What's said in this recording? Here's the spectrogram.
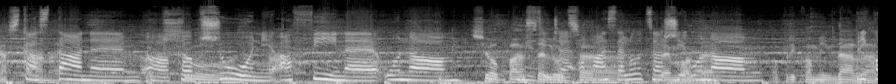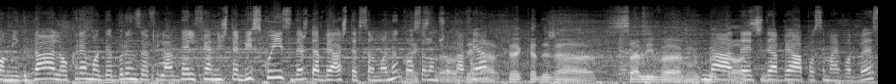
Castane. castane, uh, Căpșuni. căpșuni, afine, un uh, Și o cum îi panseluță, zice, o panseluță de și model. un uh, o pricomigdală. pricomigdal, o cremă de brânză Philadelphia, niște biscuiți, deci de-abia aștept să-l mănânc, o să luăm și o cafea. Extraordinar. Cred că deja salivăm cu Da, toții. deci de-abia pot să mai vorbesc.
